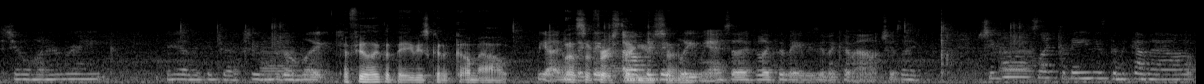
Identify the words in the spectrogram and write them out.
Did your water break? Are you having contractions? And I'm like, I feel like the baby's gonna come out. Yeah, I don't That's think the they, first I don't thing you think they believe me. I said, I feel like the baby's gonna come out. She was like, She feels like the baby's gonna come out.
